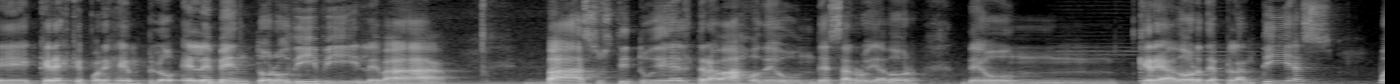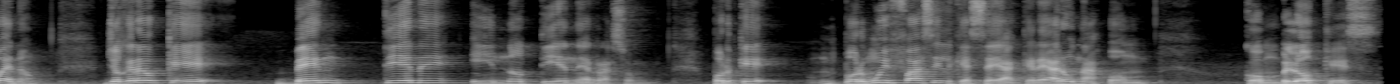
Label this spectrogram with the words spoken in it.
Eh, ¿Crees que, por ejemplo, Elementor o Divi le va, va a sustituir el trabajo de un desarrollador, de un creador de plantillas? Bueno, yo creo que ven tiene y no tiene razón. Porque por muy fácil que sea crear una home con bloques,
